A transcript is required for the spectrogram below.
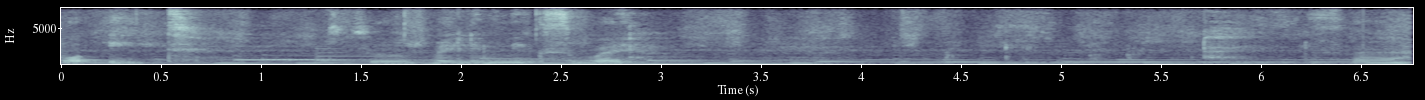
for it to really mix well. So,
